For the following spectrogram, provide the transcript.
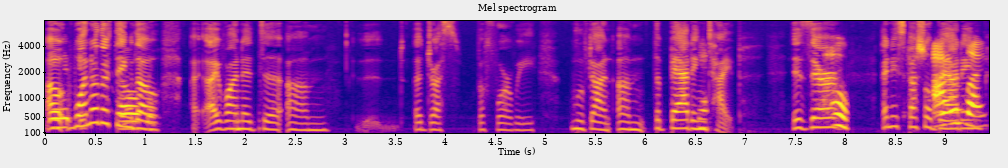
Uh, one other thing, though, I, I wanted to um, address before we moved on. Um, the batting yeah. type. Is there oh, any special batting? I like,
